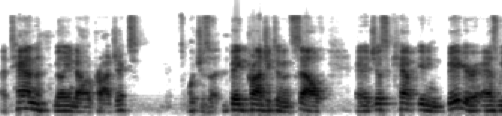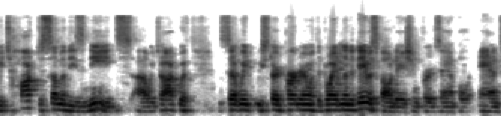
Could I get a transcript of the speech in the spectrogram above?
a $10 million project, which is a big project in itself. And it just kept getting bigger as we talked to some of these needs. Uh, we talked with, so we, we started partnering with the Dwight Linda Davis Foundation, for example, and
